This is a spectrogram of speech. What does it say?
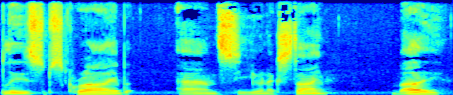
please subscribe and see you next time. Bye.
